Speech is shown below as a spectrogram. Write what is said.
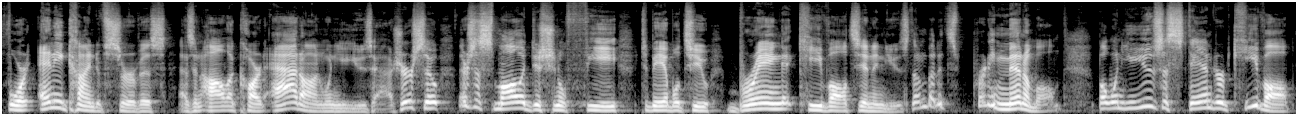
for any kind of service as an a la carte add on when you use Azure. So there's a small additional fee to be able to bring key vaults in and use them, but it's pretty minimal. But when you use a standard key vault,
